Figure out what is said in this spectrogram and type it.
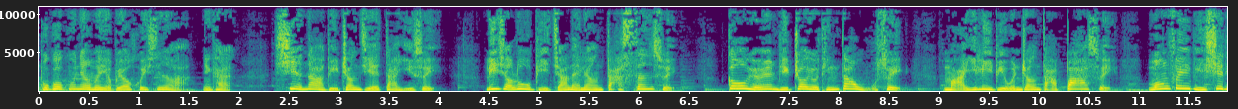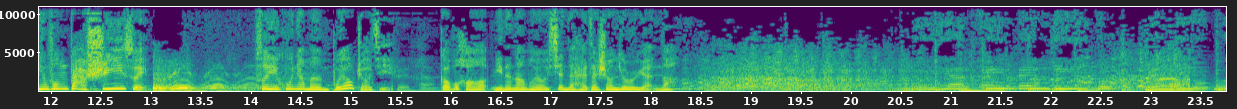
不过姑娘们也不要灰心啊，你看。谢娜比张杰大一岁，李小璐比贾乃亮大三岁，高圆圆比赵又廷大五岁，马伊琍比文章大八岁，王菲比谢霆锋大十一岁。所以姑娘们不要着急，搞不好你的男朋友现在还在上幼儿园呢。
